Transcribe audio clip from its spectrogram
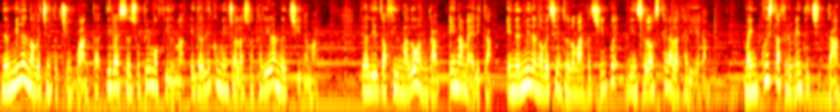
nel 1950 diresse il suo primo film e da lì cominciò la sua carriera nel cinema. Realizzò film a Londra e in America e nel 1995 vinse l'Oscar alla carriera. Ma in questa fervente città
